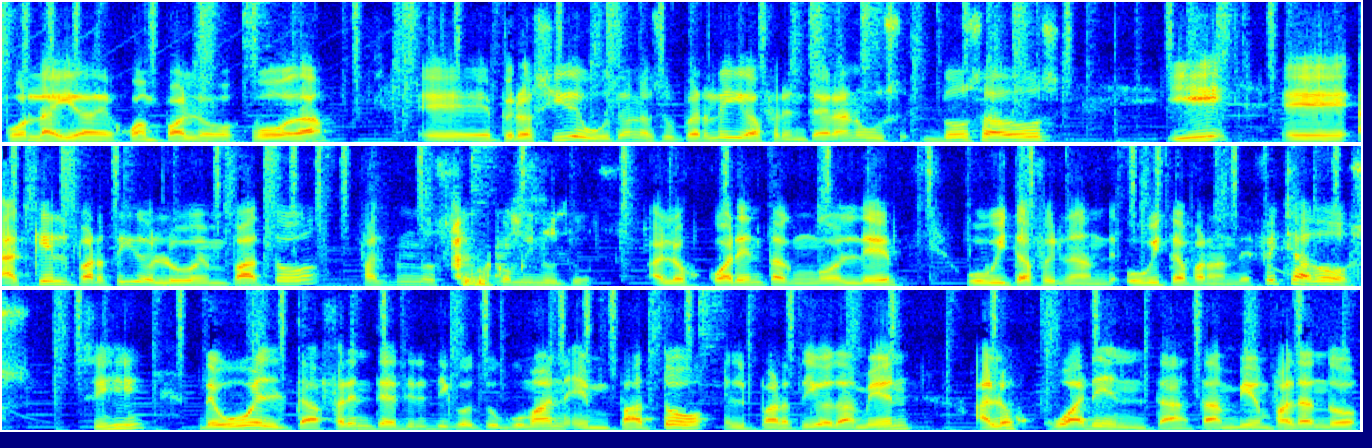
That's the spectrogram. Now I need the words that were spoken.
por la ida de Juan Pablo Boda. Eh, pero sí debutó en la Superliga frente a Lanús 2 a 2 y eh, aquel partido lo empató faltando 5 minutos a los 40 con gol de Ubita Fernández. Ubita Fernández. Fecha 2, ¿sí? de vuelta frente a Atlético Tucumán, empató el partido también a los 40, también faltando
